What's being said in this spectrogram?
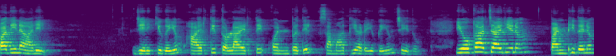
പതിനാലിൽ ജനിക്കുകയും ആയിരത്തി തൊള്ളായിരത്തി ഒൻപതിൽ സമാധി അടയുകയും ചെയ്തു. യോഗാചാര്യനും പണ്ഡിതനും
